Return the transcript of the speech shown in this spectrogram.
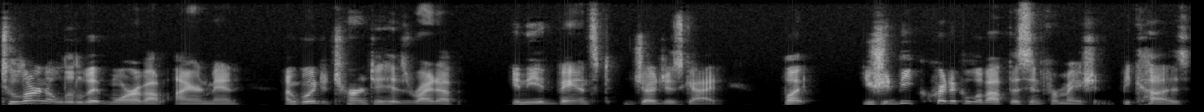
To learn a little bit more about Iron Man, I'm going to turn to his write up in the Advanced Judge's Guide. But you should be critical about this information, because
